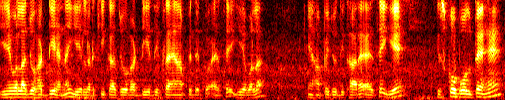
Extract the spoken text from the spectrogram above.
ये वाला जो हड्डी है ना, ये लड़की का जो हड्डी दिख रहा है यहाँ पे, देखो, ऐसे, ये वाला, यहाँ पे जो दिखा रहा है, ऐसे, ये इसको बोलते हैं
